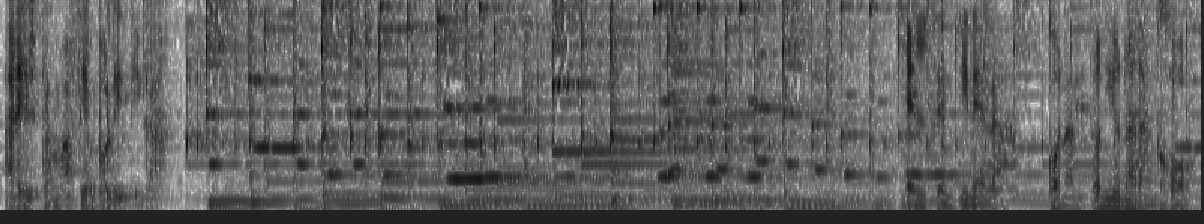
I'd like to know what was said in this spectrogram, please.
a esta mafia política. El Centinela, con Antonio Naranjo.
